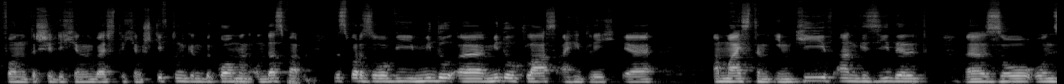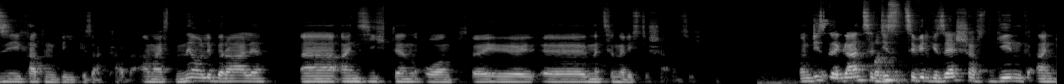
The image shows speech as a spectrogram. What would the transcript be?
von unterschiedlichen westlichen Stiftungen bekommen und das war, das war so wie Middle, äh, Middle Class eigentlich äh, am meisten in Kiew angesiedelt äh, so und sie hatten, wie ich gesagt habe, am meisten neoliberale äh, Einsichten und äh, nationalistische Einsichten. Und diese ganze, diese Zivilgesellschaft ging an,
